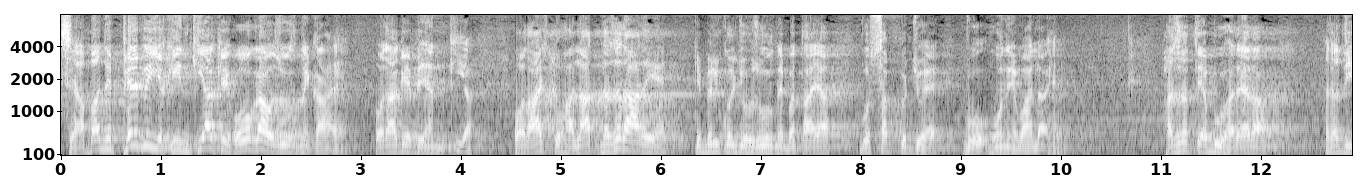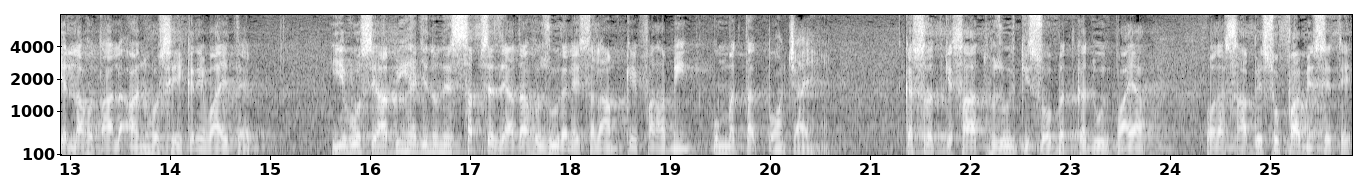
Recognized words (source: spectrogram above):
सहाबा ने फिर भी यकीन किया कि होगा, हजूर ने कहा है, और आगे बयान किया। और आज तो हालात नज़र आ रहे हैं कि बिल्कुल जो हजूर ने बताया, वो सब कुछ जो है, वो होने वाला है। हज़रत अबू हरेरा रदी अल्लाह तह से एक रिवायत है। ये वो सहाबी हैं जिन्होंने सबसे ज़्यादा हजूर सलाम के फ़रामीन उम्मत तक पहुँचाए हैं। कसरत के साथ हजूर की सोहबत का दूर पाया और असाब सुफ़ा में से थे।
